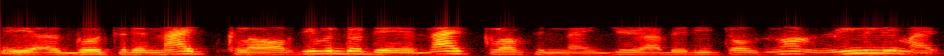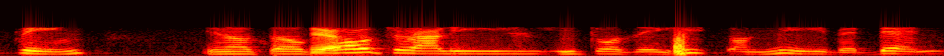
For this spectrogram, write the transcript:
uh, go to the nightclubs. Even though the nightclubs in Nigeria but it was not really my thing you know. So Yeah. culturally it was a hit on me. But then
